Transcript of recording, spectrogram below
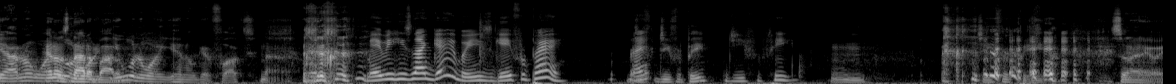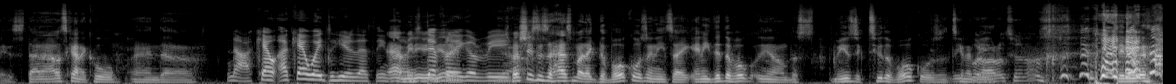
yeah, I don't want. Heno's you not wouldn't about want, You wouldn't want Heno get fucked. Nah. Maybe he's not gay, but he's gay for pay. Right? G, G for P. G for P. Mm. G for P. so, anyways, that, that was kind of cool, and uh, Nah, I can't. I can't wait to hear that theme Yeah, song. me it's neither. definitely gonna be. Especially since it has my like the vocals, and he's like, and he did the vocal, you know, the s- music to the vocals. It's Do you gonna put be. auto tune on? Did he-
